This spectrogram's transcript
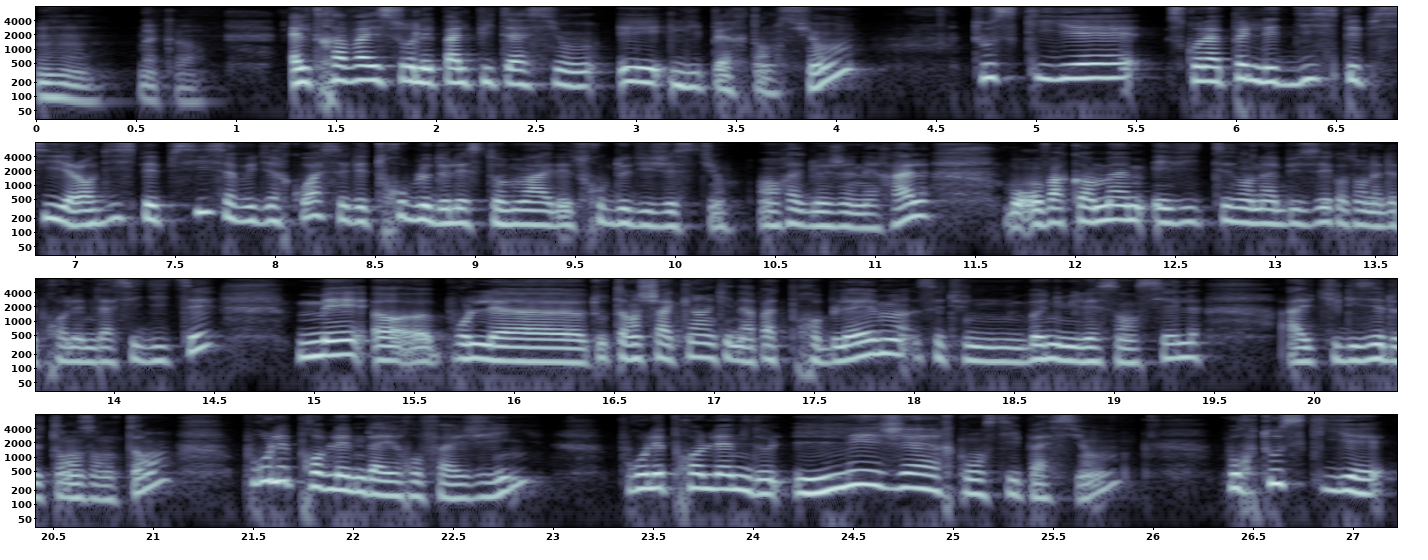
Mmh d'accord. Elle travaille sur les palpitations et l'hypertension tout ce qui est ce qu'on appelle les dyspepsies. Alors dyspepsie, ça veut dire quoi? C'est des troubles de l'estomac et des troubles de digestion en règle générale. Bon, on va quand même éviter d'en abuser quand on a des problèmes d'acidité, mais euh, pour tout un chacun qui n'a pas de problème, c'est une bonne huile essentielle à utiliser de temps en temps. Pour les problèmes d'aérophagie, pour les problèmes de légère constipation, pour tout ce qui est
